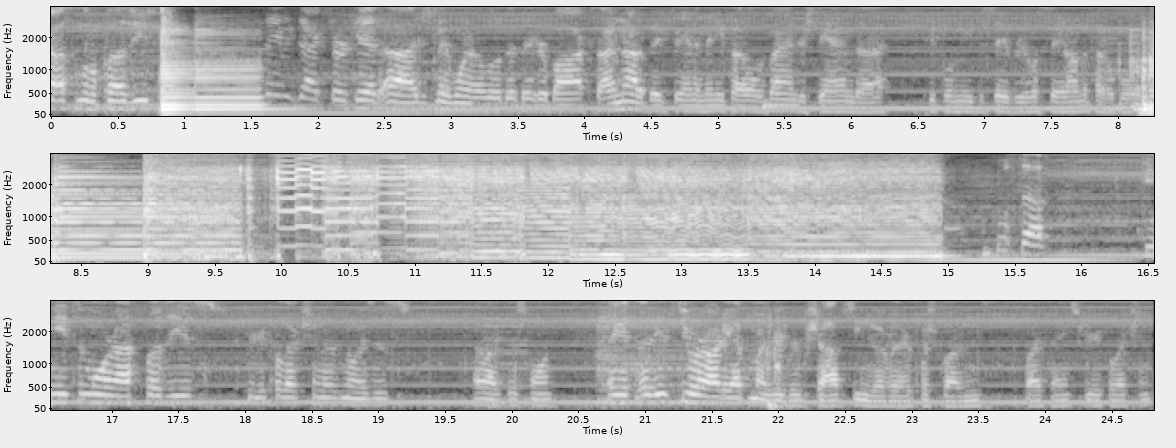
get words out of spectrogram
So pretty awesome little fuzzies. Same exact circuit, uh, I just made one in a little bit bigger box. I'm not a big fan of mini pedals, but I understand uh, people need to save real estate on the pedal board. Cool stuff. If you need some more uh, fuzzies for your collection of noises, I like this one. I think uh, these two are already up in my reverb shop, so you can go over there, push buttons, buy things for your collection.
